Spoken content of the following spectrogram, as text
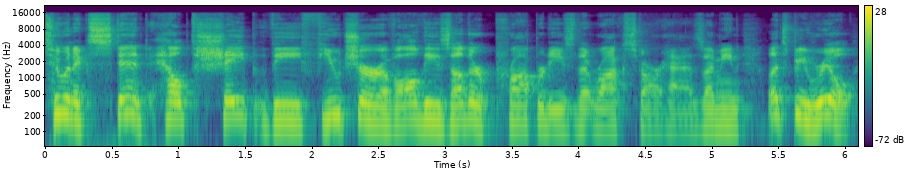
to an extent, helped shape the future of all these other properties that Rockstar has. I mean, let's be real,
